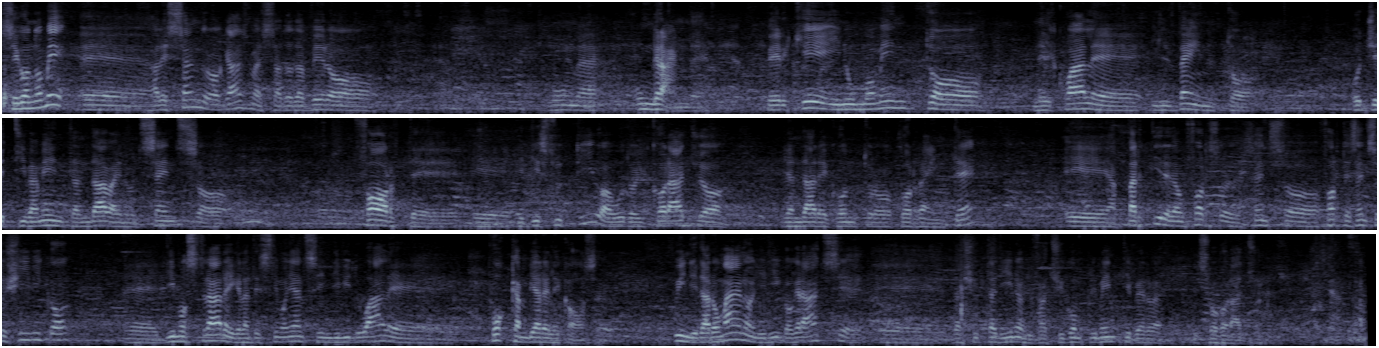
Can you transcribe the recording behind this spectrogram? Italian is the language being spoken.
Secondo me eh, Alessandro Gasma è stato davvero un, un grande perché in un momento nel quale il vento oggettivamente andava in un senso eh, forte e, e distruttivo, ha avuto il coraggio di andare controcorrente e a partire da un senso, forte senso civico eh, dimostrare che la testimonianza individuale può cambiare le cose. Quindi da romano gli dico grazie e da cittadino gli faccio i complimenti per il suo coraggio. Grazie.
